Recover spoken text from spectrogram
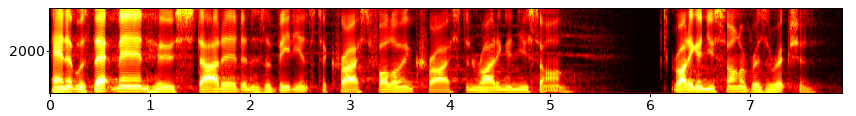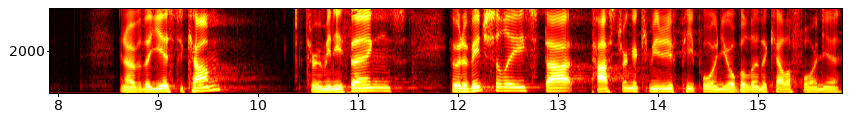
And it was that man who started in his obedience to Christ, following Christ, and writing a new song, writing a new song of resurrection. And over the years to come, through many things, he would eventually start pastoring a community of people in Yorba Linda, California,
